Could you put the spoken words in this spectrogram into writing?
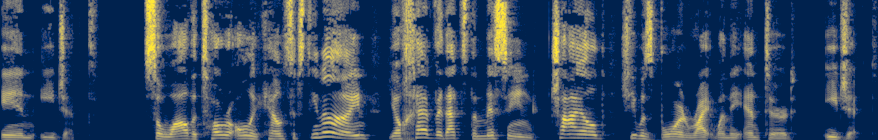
in Egypt. So while the Torah only counts 69, Yocheved, that's the missing child, she was born right when they entered Egypt.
